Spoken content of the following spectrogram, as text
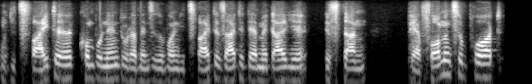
und die zweite Komponente oder wenn Sie so wollen, die zweite Seite der Medaille ist dann Performance Support.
